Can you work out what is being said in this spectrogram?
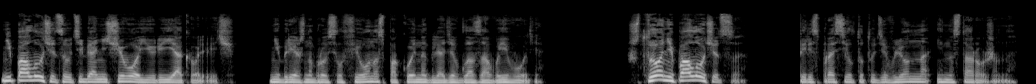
«Не получится у тебя ничего, Юрий Яковлевич», — небрежно бросил Фиона, спокойно глядя в глаза воеводе. «Что не получится?» — переспросил тот удивленно и настороженно.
